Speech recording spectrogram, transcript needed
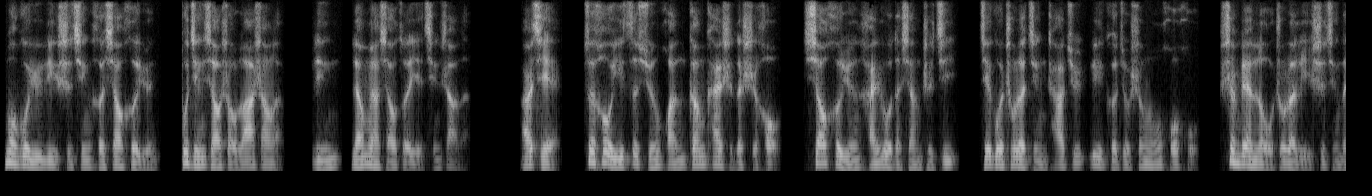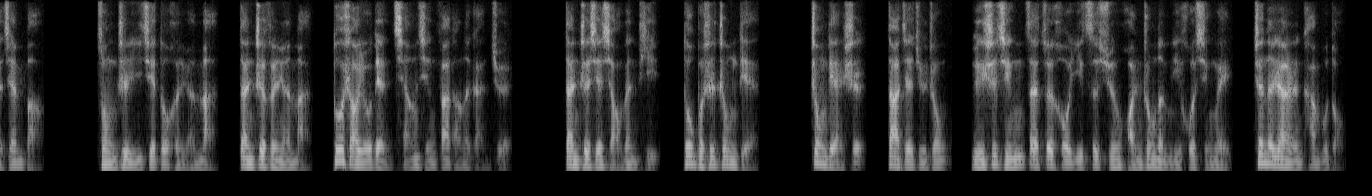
莫过于李世情和肖鹤云。不仅小手拉上了，零两秒小嘴也亲上了，而且最后一次循环刚开始的时候，肖鹤云还弱得像只鸡，结果出了警察局立刻就生龙活虎，顺便搂住了李世情的肩膀。总之一切都很圆满，但这份圆满多少有点强行发糖的感觉。但这些小问题都不是重点，重点是大结局中李世情在最后一次循环中的迷惑行为，真的让人看不懂。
